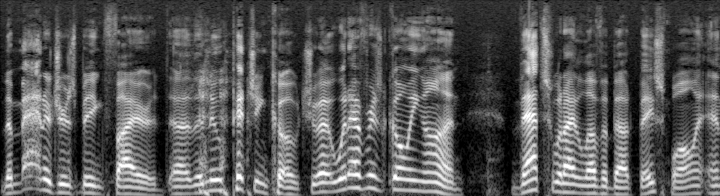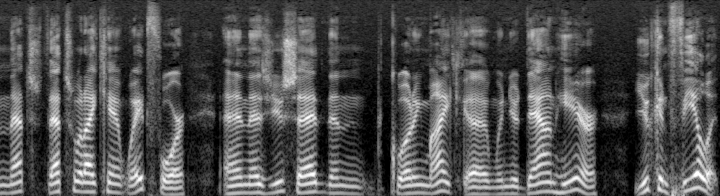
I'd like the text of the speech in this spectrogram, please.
the managers being fired, uh, the new pitching coach, uh, whatever's going on that's what I love about baseball, and that's that's what I can't wait for. And as you said, and quoting Mike, uh, when you're down here, you can feel it.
